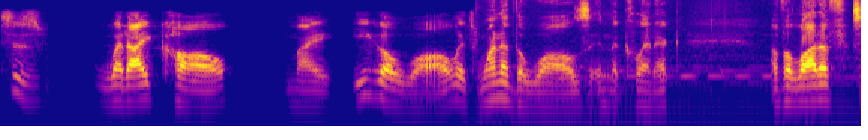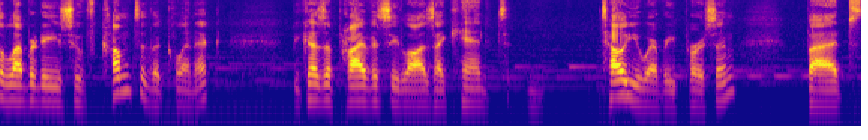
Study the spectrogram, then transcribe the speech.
This is what I call my ego wall. It's one of the walls in the clinic of a lot of celebrities who've come to the clinic. Because of privacy laws, I can't tell you every person, but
